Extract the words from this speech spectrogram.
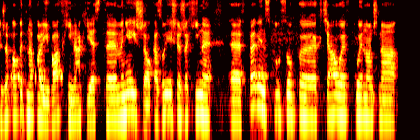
że popyt na paliwa w Chinach jest e, mniejszy. Okazuje się, że Chiny e, w pewien sposób e, chciały wpłynąć na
